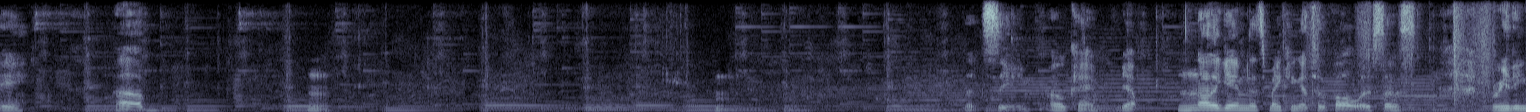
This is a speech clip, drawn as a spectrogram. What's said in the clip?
a. Uh. Hmm. Let's see. Okay, yep. Not a game that's making it to the fall list. I was reading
